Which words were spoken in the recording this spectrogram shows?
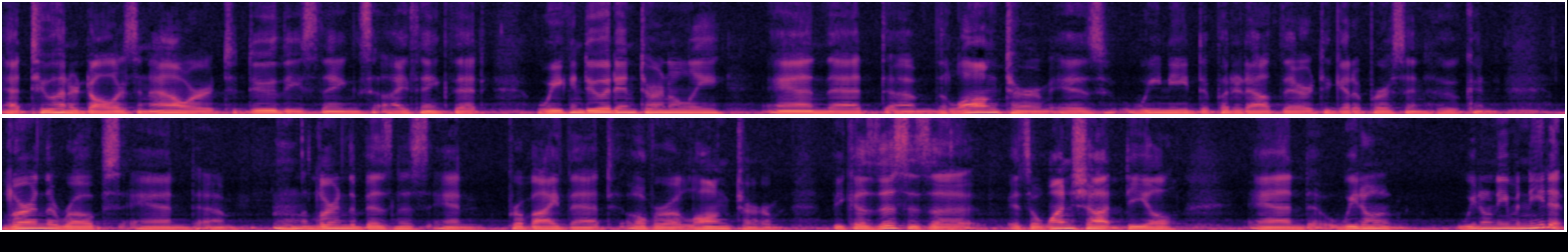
at $200 an hour to do these things. I think that we can do it internally and that um, the long term is we need to put it out there to get a person who can learn the ropes and um, learn the business and provide that over a long term because this is a it's a one shot deal and we don't we don't even need it.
